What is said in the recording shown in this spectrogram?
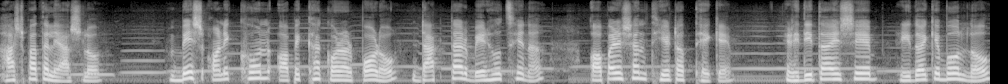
হাসপাতালে আসলো। বেশ অনেকক্ষণ অপেক্ষা করার পরও ডাক্তার বের হচ্ছে না অপারেশন থিয়েটার থেকে। হৃদিতা এসে হৃদয়কে বলল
